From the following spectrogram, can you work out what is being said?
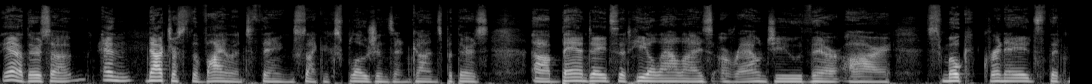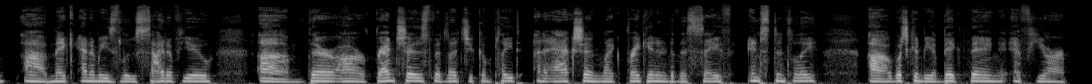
Yeah, there's uh, and not just the violent things like explosions and guns, but there's uh, band aids that heal allies around you. There are smoke grenades that uh, make enemies lose sight of you. Um, there are wrenches that let you complete an action like breaking into the safe instantly, uh, which can be a big thing if you're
